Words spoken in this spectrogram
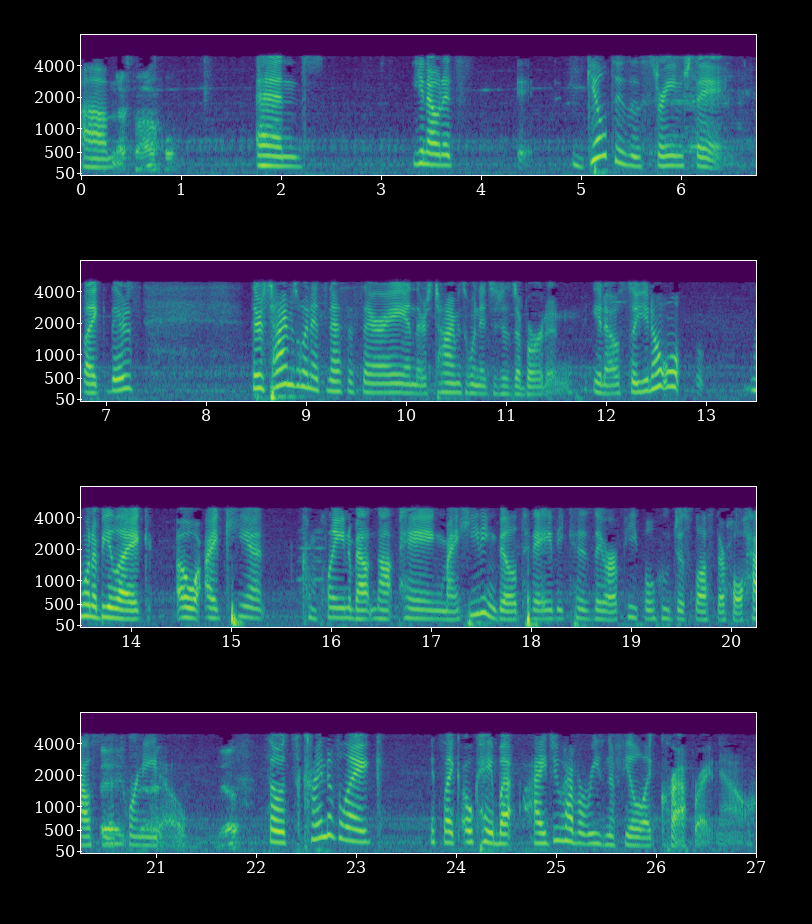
Um, that's powerful and you know, and it's it, guilt is a strange thing. Like there's there's times when it's necessary and there's times when it's just a burden, you know. So you don't want to be like, "Oh, I can't complain about not paying my heating bill today because there are people who just lost their whole house in a Exactly. tornado." yep So it's kind of like it's like okay, but I do have a reason to feel like crap right now.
